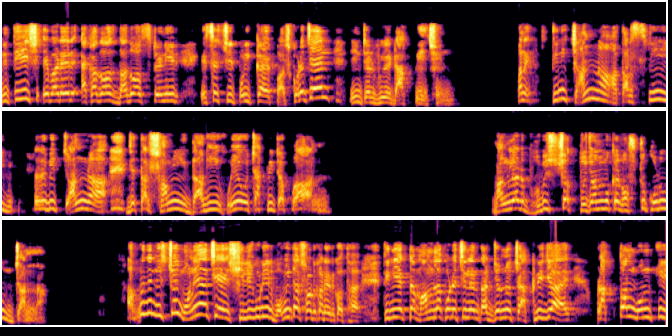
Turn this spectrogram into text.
নীতিশ এবারের একাদশ দ্বাদশ শ্রেণির এসএসসির পরীক্ষায় পাশ করেছেন ইন্টারভিউয়ে ডাক পেয়েছেন। মানে তিনি চান না, তার স্ত্রী দেবী চান না যে তার স্বামী দাগি হয়েও চাকরিটা পান। বাংলার ভবিষ্যৎ প্রজন্মকে নষ্ট করুন, চান না। আপনাদের নিশ্চয়ই মনে আছে শিলিগুড়ির ববিতা সরকারের কথা। তিনি একটা মামলা করেছিলেন, তার জন্য চাকরি যায় প্রাক্তন মন্ত্রী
